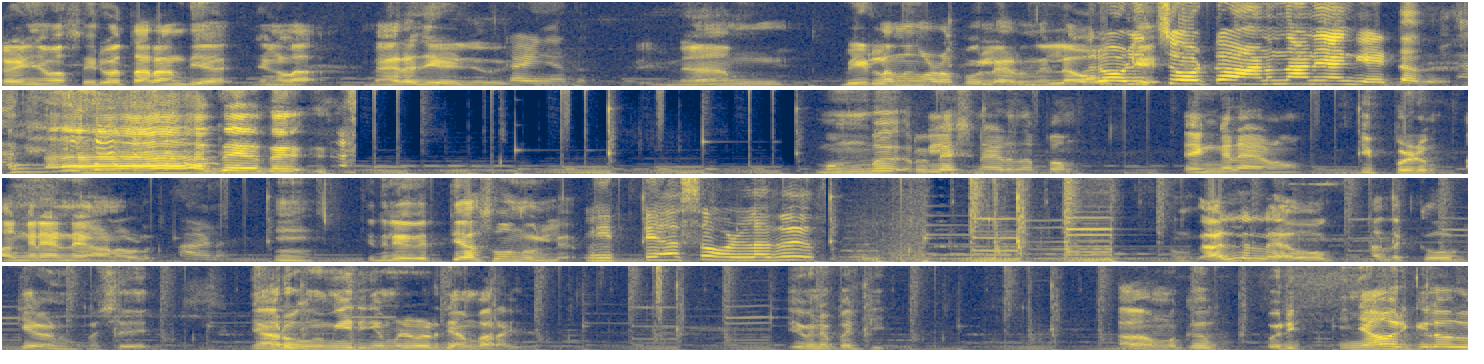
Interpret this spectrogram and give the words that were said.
കഴിഞ്ഞ മാസം ഇരുപത്തി ആറാം തീയതി ഞങ്ങളെ മാരേജ് കഴിഞ്ഞത്. കഴിഞ്ഞത്. പിന്നെ വീട്ടിലൊന്നും കുഴപ്പമില്ലായിരുന്നു. എല്ലാം ഒരു ഒളിച്ചോട്ടം ആണെന്നാണ് ഞാൻ കേട്ടത്. അതെ അതെ. മുമ്പ് റിലേഷൻ ആയിരുന്നപ്പം എങ്ങനെയാണോ ഇപ്പോഴും അങ്ങനെ തന്നെയാണ് അവൾ. ആണ്. ഉം. ഇതിൽ വ്യത്യാസമൊന്നുമില്ല. വ്യത്യാസം ഉള്ളത് അല്ലല്ല ഓ- അതൊക്കെ ഓക്കെയാണ് പക്ഷെ ഞാൻ റൂമിൽ ഇരിക്കുമ്പോഴും ഞാൻ പറയും ഇവനെ പറ്റി അത് നമുക്ക് ഒരു ഞാൻ ഒരിക്കലും അത്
